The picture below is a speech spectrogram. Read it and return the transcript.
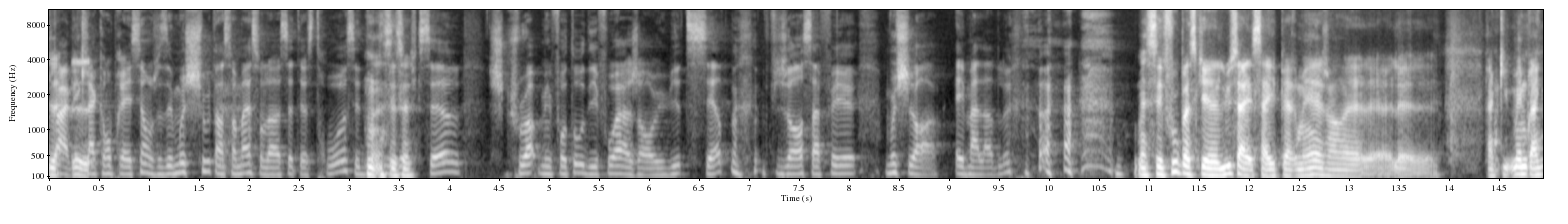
ouais, avec la compression, je veux dire, moi je shoot en ce moment sur la 7S3, c'est 12 pixels, je crop mes photos des fois à genre 8, 7, puis genre ça fait. Moi je suis genre, hey, malade là. Mais c'est fou parce que lui, ça, ça lui permet, genre, euh, le, quand, même quand,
